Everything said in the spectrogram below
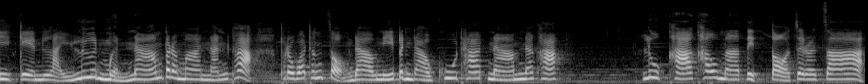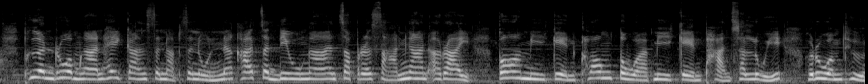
มีเกณฑ์ไหลลื่นเหมือนน้ำประมาณนั้นค่ะ เพราะว่าทั้งสองดาวนี้เป็นดาวคู่ธาตุน้ำนะคะ ลูกค้าเข้ามาติดต่อเจรจา เพื่อนร่วมงานให้การสนับสนุนนะคะ จะดิวงานจะประสานงานอะไร ก็มีเกณฑ์คล่องตัว มีเกณฑ์ผ่านฉลุย รวมถึง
